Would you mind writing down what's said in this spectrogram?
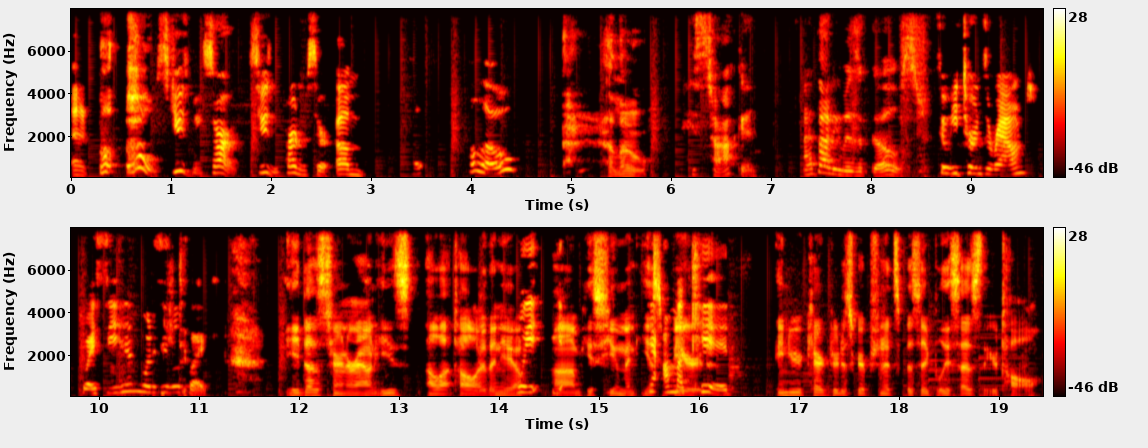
And oh, oh excuse me, sorry, excuse me, pardon me, sir. Um, hello. Hello. he's talking. I thought he was a ghost. So he turns around. Do I see him? What does he look like? He does turn around. He's a lot taller than you. Wait, yeah. Um, he's human. He yeah, has a I'm beard. a kid. In your character description, it specifically says that you're tall.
